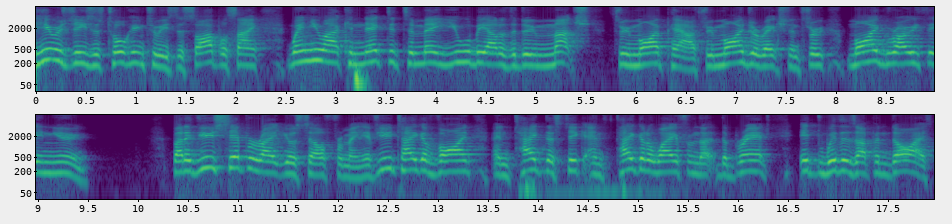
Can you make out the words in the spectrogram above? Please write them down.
here is Jesus talking to his disciples saying, when you are connected to me, you will be able to do much through my power, through my direction, through my growth in you. But if you separate yourself from me, if you take a vine and take the stick and take it away from the, the branch, it withers up and dies.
